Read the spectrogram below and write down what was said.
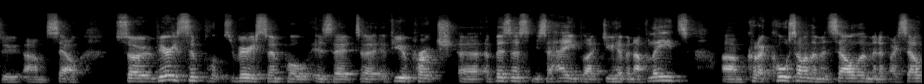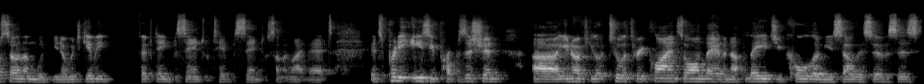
to um, sell. So very simple, it's very simple is that uh, if you approach uh, a business and you say, hey, like, do you have enough leads? Um, could I call some of them and sell them? And if I sell some of them, would, you know, would you give me 15% or 10% or something like that. It's pretty easy proposition. Uh, you know, if you've got two or three clients on, they have enough leads, you call them, you sell their services,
